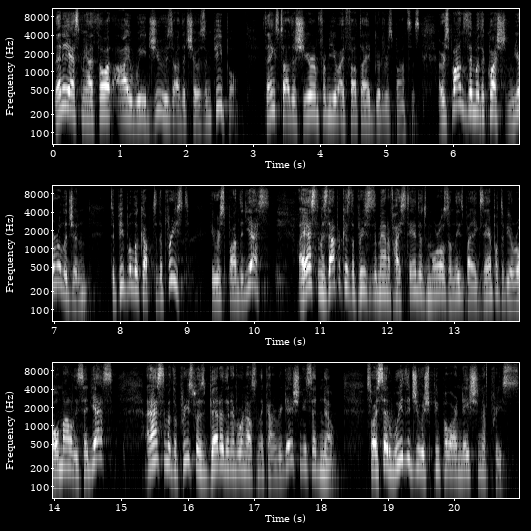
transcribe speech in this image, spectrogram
Then he asked me, I thought I, we Jews, are the chosen people. Thanks to other shiurim from you, I felt I had good responses. I responded to him with a question. In your religion, do people look up to the priest? He responded, yes. I asked him, is that because the priest is a man of high standards, morals, and leads by example to be a role model? He said, yes. I asked him if the priest was better than everyone else in the congregation. He said, no. So I said, we the Jewish people are a nation of priests.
